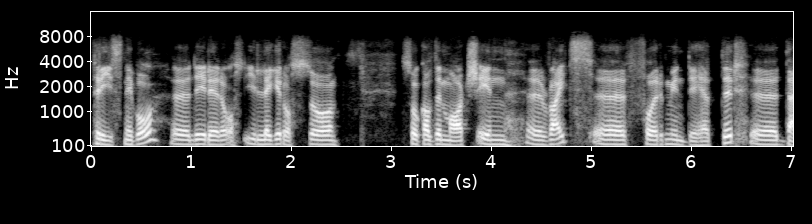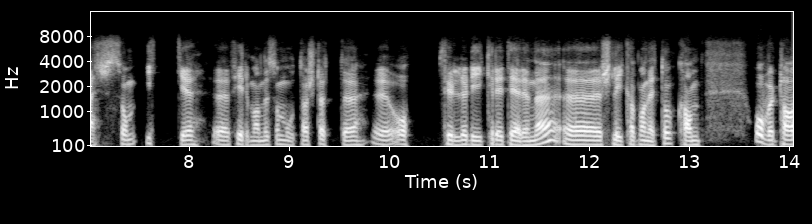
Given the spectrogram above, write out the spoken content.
prisnivå. De legger også såkalte march-in eh, rights eh, for myndigheter eh, dersom ikke firmaene som mottar støtte oppfyller de kriteriene, slik at man nettopp kan overta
